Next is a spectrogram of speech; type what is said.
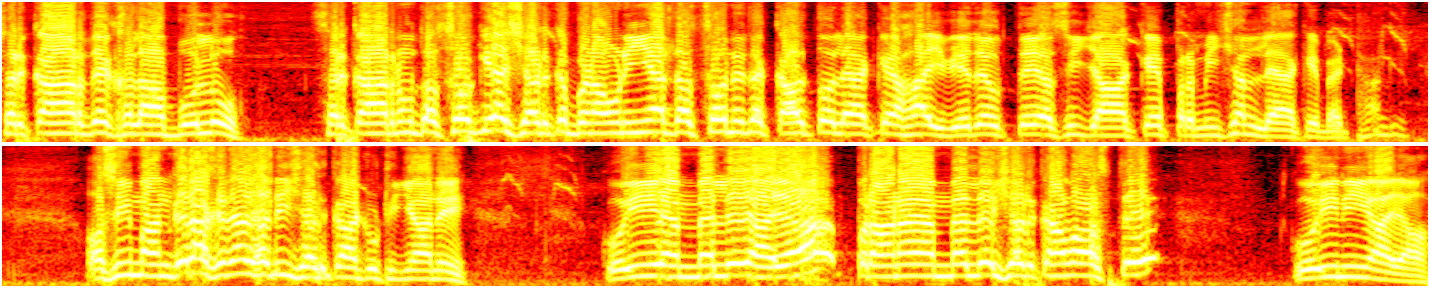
ਸਰਕਾਰ ਦੇ ਖਿਲਾਫ ਬੋਲੋ। ਸਰਕਾਰ ਨੂੰ ਦੱਸੋ ਕਿ ਇਹ ਸੜਕ ਬਣਾਉਣੀ ਆ, ਦੱਸੋ, ਨਹੀਂ ਤਾਂ ਕੱਲ ਤੋਂ ਲੈ ਕੇ ਹਾਈਵੇ ਦੇ ਉੱਤੇ ਅਸੀਂ ਜਾ ਕੇ ਪਰਮਿਸ਼ਨ ਲੈ ਕੇ ਬੈਠਾਂਗੇ। ਅਸੀਂ ਮੰਗ ਰੱਖਦੇ ਹਾਂ ਸਾਡੀ ਸੜਕਾਂ ਟੁੱਟੀਆਂ ਨੇ। ਕੋਈ ਐਮਐਲਏ ਆਇਆ, ਪੁਰਾਣਾ ਐਮਐਲਏ ਸੜਕਾਂ ਵਾਸਤੇ? ਕੋਈ ਨਹੀਂ ਆਇਆ।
